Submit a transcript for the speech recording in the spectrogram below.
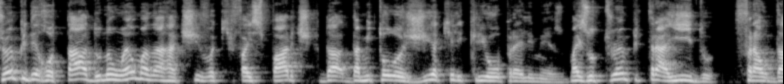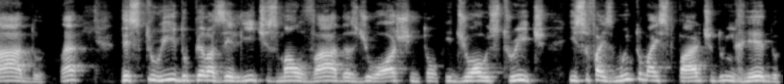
Trump derrotado não é uma narrativa que faz parte da, da mitologia que ele criou para ele mesmo, mas o Trump traído, fraudado, né? destruído pelas elites malvadas de Washington e de Wall Street, isso faz muito mais parte do enredo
